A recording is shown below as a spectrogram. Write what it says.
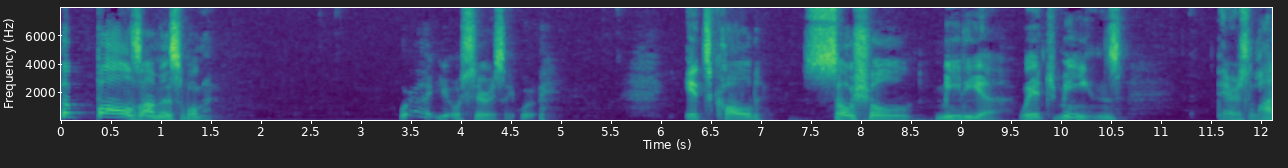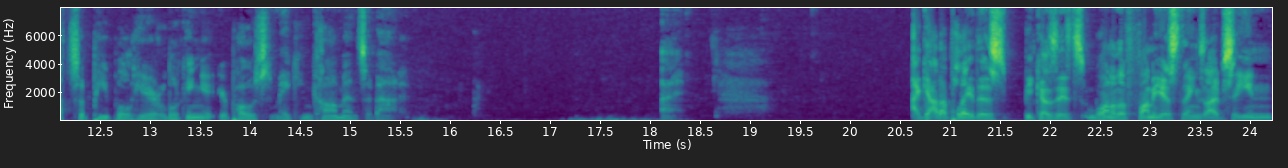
The balls on this woman. Uh, oh, seriously. It's called social media, which means there's lots of people here looking at your posts and making comments about it. I gotta play this because it's one of the funniest things I've seen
